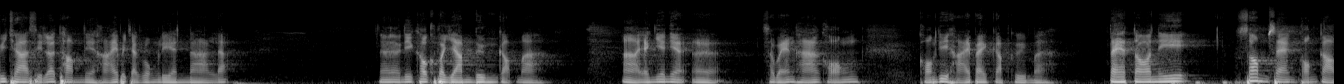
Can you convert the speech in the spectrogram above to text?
วิชาศิลธรรมเนี่ยหายไปจากโรงเรียนนานแล้วนะนี่เขาพยายามดึงกลับมาอ่าอย่างเงี้ยเนี่ยเออแสวงหาของ ของที่หายไปกลับคืนมา แต่ตอนนี้ซ่อมแซมของเก่า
